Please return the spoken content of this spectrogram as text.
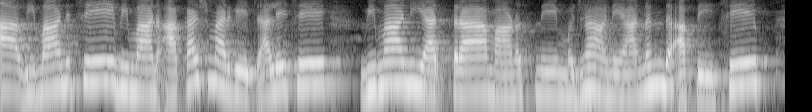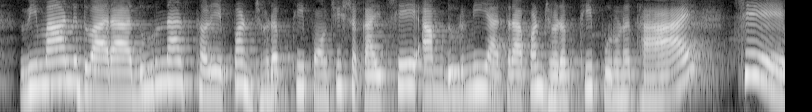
આ વિમાન છે. વિમાન આકાશ માર્ગે ચાલે છે. વિમાન યાત્રા માણસને મજા અને આનંદ આપે છે. વિમાન દ્વારા દૂરના સ્થળે પણ ઝડપથી પહોંચી શકાય છે. આમ દૂરની યાત્રા પણ ઝડપથી પૂર્ણ થાય છે.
